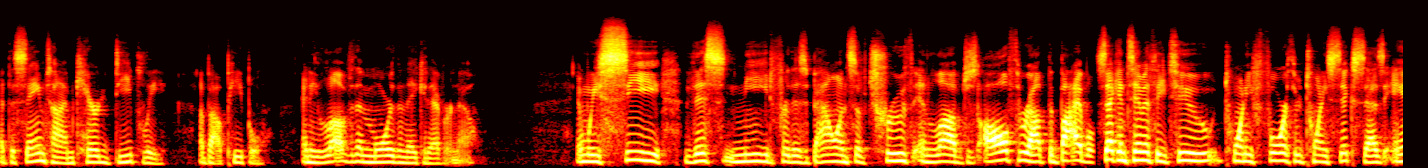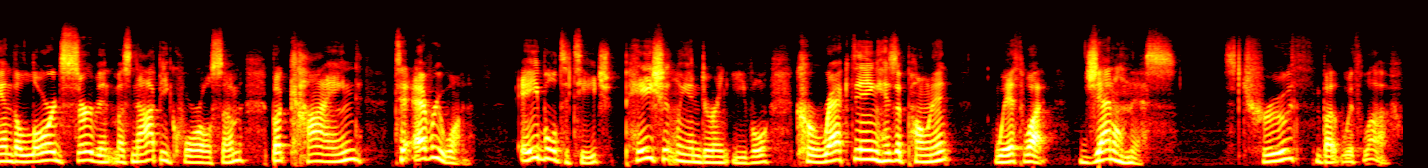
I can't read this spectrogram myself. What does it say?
at the same time, cared deeply about people and he loved them more than they could ever know. And we see this need for this balance of truth and love just all throughout the Bible. 2 Timothy 2 24 through 26 says, And the Lord's servant must not be quarrelsome, but kind to everyone, able to teach, patiently enduring evil, correcting his opponent with what? Gentleness. It's truth, but with love.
